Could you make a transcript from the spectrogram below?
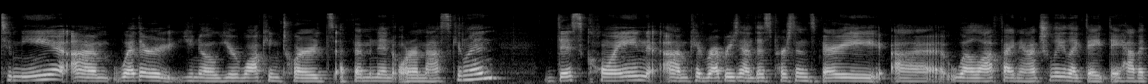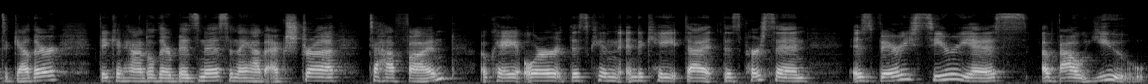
to me um, whether you know you're walking towards a feminine or a masculine this coin um, could represent this person's very uh, well off financially like they, they have it together they can handle their business and they have extra to have fun okay? Or this can indicate that this person is very serious about you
